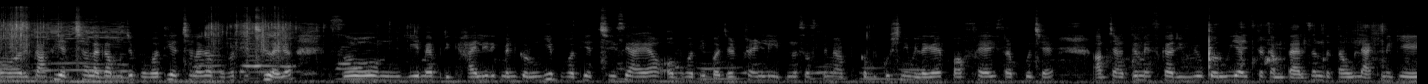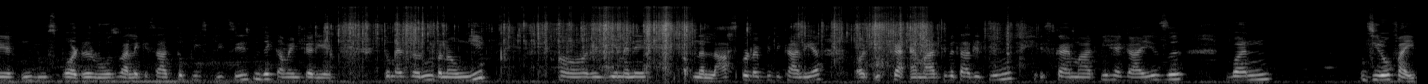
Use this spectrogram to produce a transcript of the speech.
और काफ़ी अच्छा लगा मुझे बहुत ही अच्छा लगा बहुत ही अच्छा लगा। सो so, ये मैं हाईली रिकमेंड करूँगी बहुत ही अच्छे से आया और बहुत ही बजट फ्रेंडली इतने सस्ते में आपको कभी कुछ नहीं मिलेगा पफ है सब कुछ है। आप चाहते हो मैं इसका रिव्यू करूँ या इसका कंपेरिज़न बताऊँ लैक्मे के लूज़ पाउडर रोज़ वाले के साथ तो प्लीज़ प्लीज़ प्लीज़ मुझे कमेंट करिए। तो मैं ज़रूर बनाऊँगी। और ये मैंने अपना लास्ट प्रोडक्ट भी दिखा लिया। और इसका एमआरपी बता देती हूँ। इसका एमआरपी है गाइज़ वन ज़ीरो फाइव,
